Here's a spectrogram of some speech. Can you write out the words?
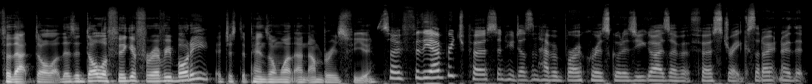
for that dollar. There's a dollar figure for everybody. It just depends on what that number is for you. So for the average person who doesn't have a broker as good as you guys over at First Street, because I don't know that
